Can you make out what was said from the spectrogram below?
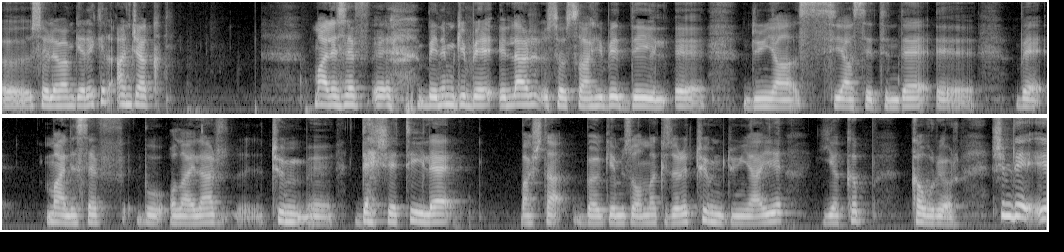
e, söylemem gerekir. Ancak maalesef e, benim gibiler söz sahibi değil e, dünya siyasetinde e, ve maalesef bu olaylar e, tüm e, dehşetiyle başta bölgemiz olmak üzere tüm dünyayı yakıp kavuruyor. Şimdi e,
